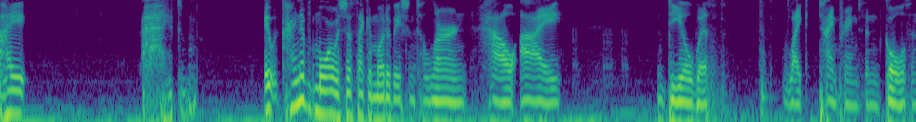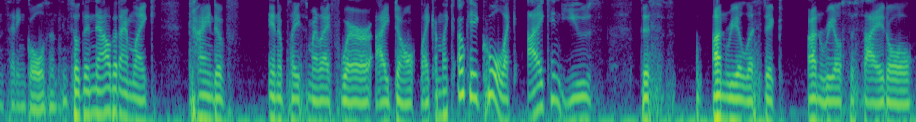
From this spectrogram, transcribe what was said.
I. I didn't- it kind of more was just like a motivation to learn how I deal with like time frames and goals and setting goals and things. So then now that I'm like kind of in a place in my life where I don't like I'm like okay cool like I can use this unrealistic unreal societal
